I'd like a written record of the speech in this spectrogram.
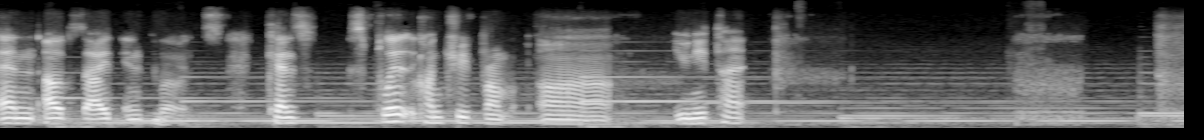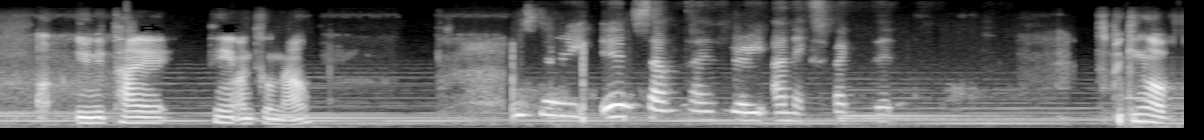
and outside influence can split a country from uh, uniti- uh, unitating until now. History is sometimes very unexpected. Speaking of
